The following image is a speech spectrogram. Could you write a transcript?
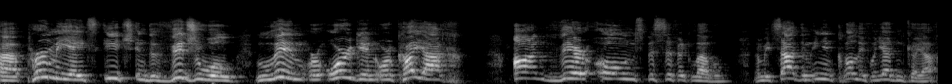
uh, permeates each individual limb or organ or Keach on their own specific level. Und mit Zadem Inyan Klali von jeden Keach,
